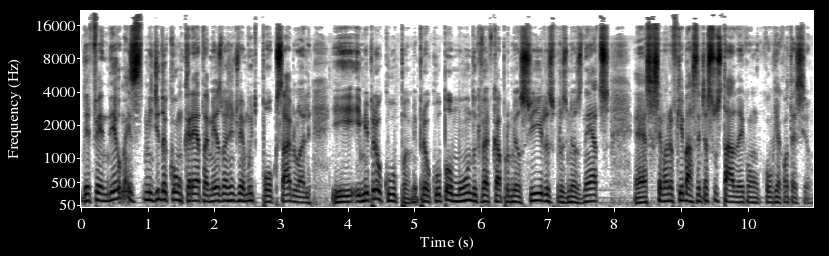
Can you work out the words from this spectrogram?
defendeu, mas medida concreta mesmo a gente vê muito pouco, sabe, Loli? E, e me preocupa, me preocupa o mundo que vai ficar para os meus filhos, para os meus netos. É, essa semana eu fiquei bastante assustado aí com, com o que aconteceu.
